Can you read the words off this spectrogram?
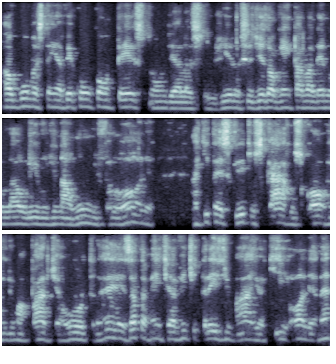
algumas têm a ver com o contexto onde elas surgiram. Esses dias alguém estava lendo lá o livro de Naum e falou: olha, aqui está escrito os carros correm de uma parte a outra. É, exatamente, é a 23 de maio aqui, olha, né?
